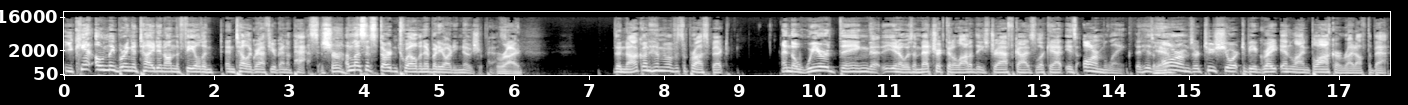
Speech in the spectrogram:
you can't only bring a tight end on the field and, and telegraph you're going to pass it. Sure. Unless it's third and 12 and everybody already knows you're passing. Right. the knock on him as a prospect and the weird thing that you know is a metric that a lot of these draft guys look at is arm length that his Yeah. arms are too short to be a great inline blocker right off the bat.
